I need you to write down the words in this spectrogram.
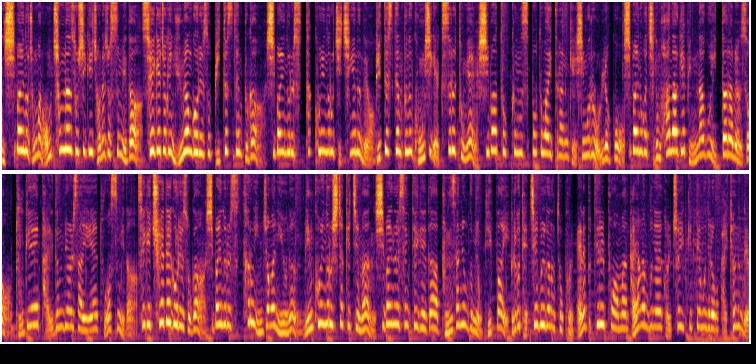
여러분 시바이노 정말 엄청난 소식이 전해졌습니다. 세계적인 유명 거래소 비트스탬프가 시바이노를 스타코인으로 지칭했는데요. 비트스탬프는 공식 X를 통해 시바 토큰 스포트라이트라는 게시물을 올렸고 시바이노가 지금 환하게 빛나고 있다라면서 두 개의 밝은 별 사이에 두었습니다. 세계 최대 거래소가 시바이노를 스타로 인정한 이유는 민코인으로 시작했지만 시바이노의 생태계가 분산형 금융, 디파이, 그리고 대체 불가능 토큰, NFT를 포함한 다양한 분야에 걸쳐 있기 때문이라고 밝혔는데요.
